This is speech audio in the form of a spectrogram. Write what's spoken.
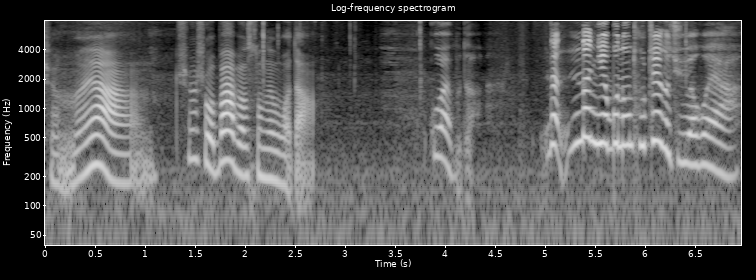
什么呀？这是我爸爸送给我的。怪不得，那那你也不能图这个去约会啊！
